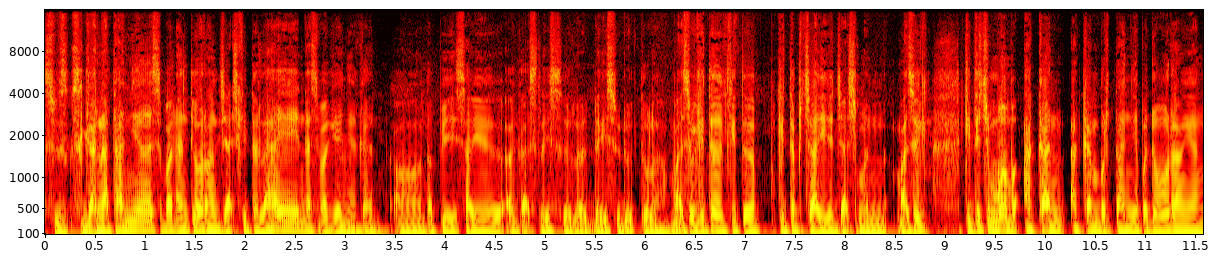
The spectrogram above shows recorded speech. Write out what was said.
segan nak tanya sebab nanti orang judge kita lain dan sebagainya kan. Uh, tapi saya agak selesa lah dari sudut tu lah. Maksud kita kita kita percaya judgement. Maksud kita cuma akan akan bertanya pada orang yang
